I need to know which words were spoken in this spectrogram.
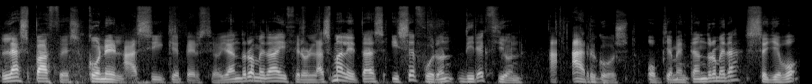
las paces con él. Así que Perseo y Andrómeda hicieron las maletas y se fueron dirección a Argos. Obviamente Andrómeda se llevó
